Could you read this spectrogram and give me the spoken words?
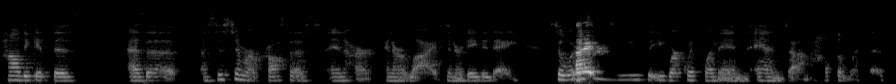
how to get this as a, a system or a process in our in our lives, in our day to day. So, what are some ways that you work with women and um, help them with this?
